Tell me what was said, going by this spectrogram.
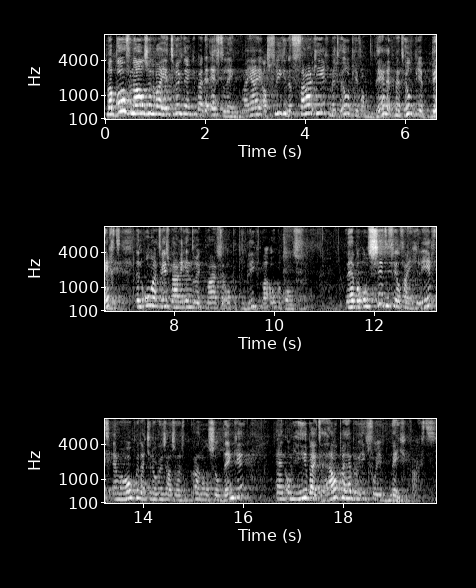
Maar bovenal zullen wij je terugdenken bij de Efteling. Waar jij als vliegende fakir met hulpje, van Bert, met hulpje Bert een onuitwisbare indruk maakte op het publiek, maar ook op ons. We hebben ontzettend veel van je geleerd en we hopen dat je nog eens aan ons zult denken. En om je hierbij te helpen hebben we iets voor je meegebracht.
